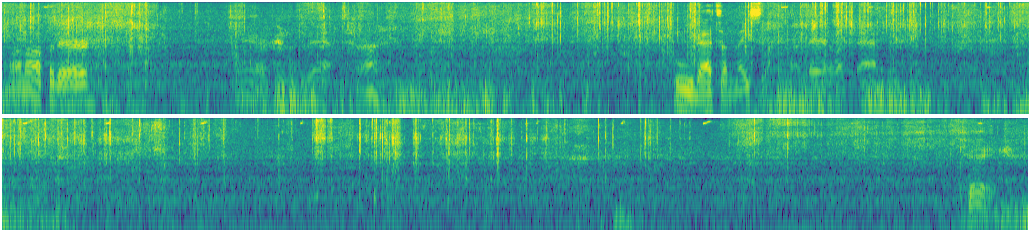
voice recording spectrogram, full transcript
Come on off of there. There, look at that, huh? Ooh, that's a nice looking one there. Look at that. Okay.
